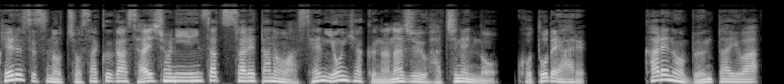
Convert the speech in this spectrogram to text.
ケルススの著作が最初に印刷されたのは1478年のことである。彼の文体は、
